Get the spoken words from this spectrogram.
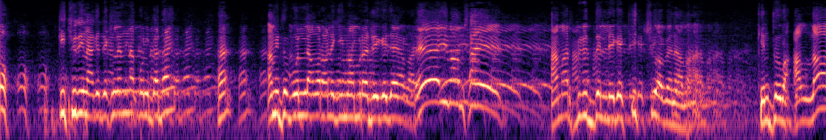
ও কিছুদিন আগে দেখলেন না কলকাতায়? হ্যাঁ? আমি তো বললে আমার অনেক ইমামরা রেগে যায় আবার। এ ইমাম সাহেব! আমার বিরুদ্ধে লেগে কিচ্ছু হবে না আমার। কিন্তু আল্লাহ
